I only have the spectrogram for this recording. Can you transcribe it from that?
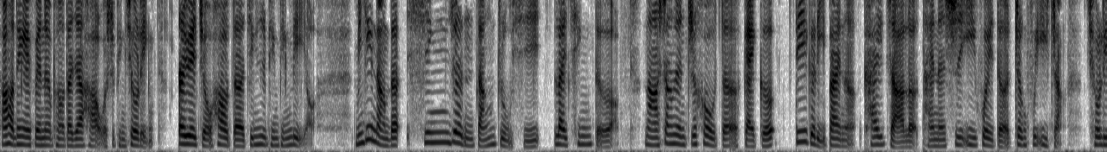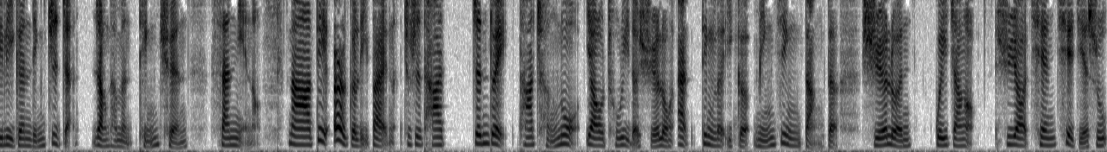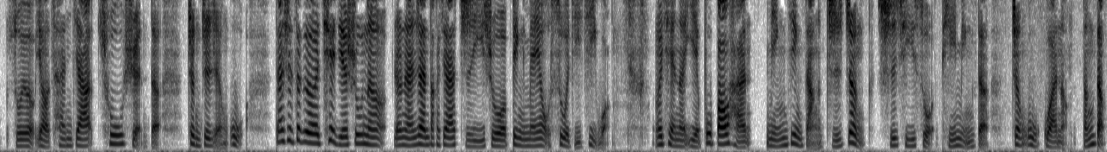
好好听 FM 的朋友，大家好，我是平秀玲。二月九号的今日评评理哦，民进党的新任党主席赖清德啊，那上任之后的改革，第一个礼拜呢，开闸了台南市议会的正副议长邱丽丽跟林智展，让他们停权三年哦。那第二个礼拜呢，就是他针对他承诺要处理的学伦案，定了一个民进党的学伦规章哦。需要签切结书，所有要参加初选的政治人物。但是这个切结书呢，仍然让大家质疑说，并没有溯及既往，而且呢，也不包含民进党执政时期所提名的政务官呢、啊、等等。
